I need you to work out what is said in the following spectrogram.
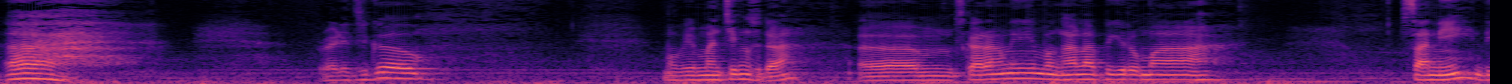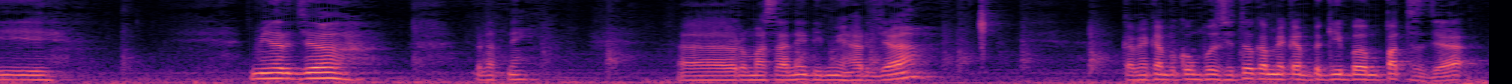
Ah, ready to go. Pergi mancing sudah. Um, sekarang ni menghala pergi rumah Sani di Miharja. Benar ni. Uh, rumah Sani di Miharja. Kami akan berkumpul situ. Kami akan pergi berempat saja.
